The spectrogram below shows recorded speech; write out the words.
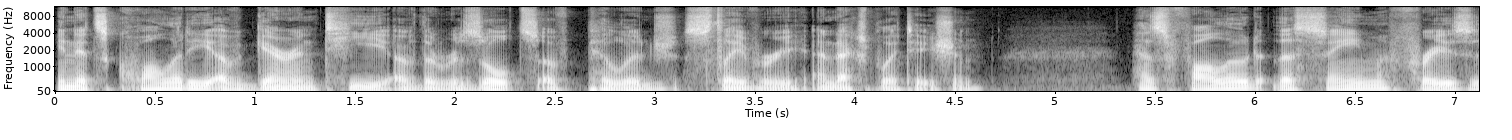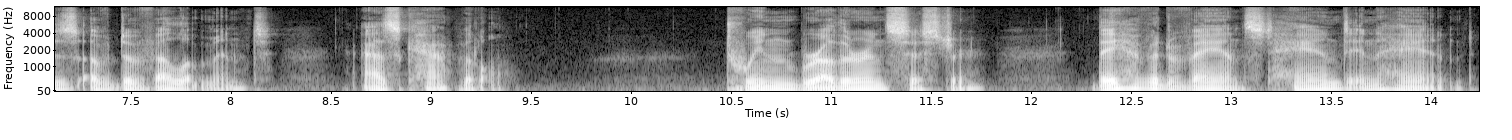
in its quality of guarantee of the results of pillage, slavery, and exploitation, has followed the same phrases of development as capital. Twin brother and sister, they have advanced hand in hand,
